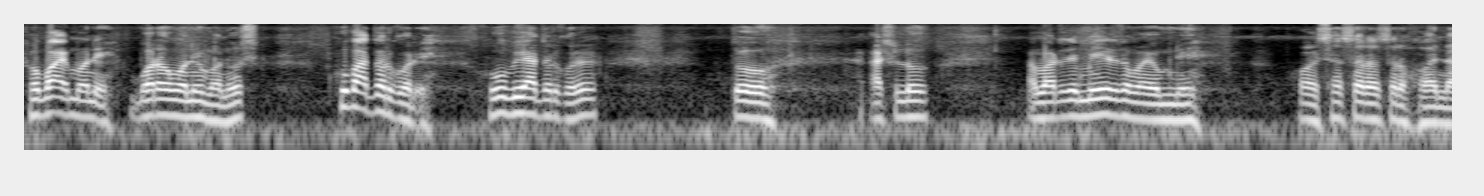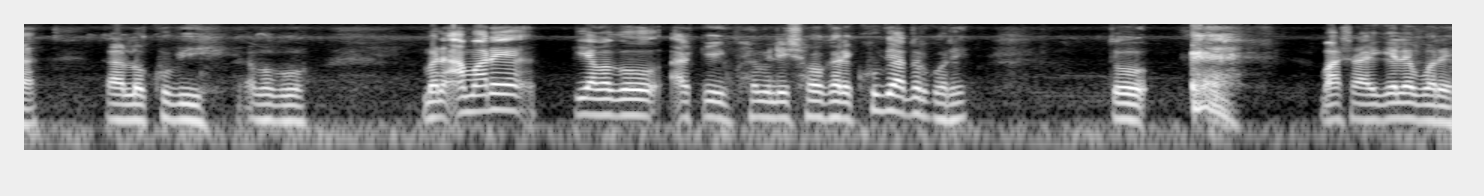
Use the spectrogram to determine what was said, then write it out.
সবাই মানে বড় মনে মানুষ। খুব আদর করে, খুবই আদর করে। তো আসলে আমার যে মেয়ের জামাই অমনি হয় সচরাচর হয় না। কারণ খুবই আমাকে মানে আমারে কি আমাকে আর কি ফ্যামিলি সহকারে খুবই আদর করে তো বাসায় গেলে পরে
